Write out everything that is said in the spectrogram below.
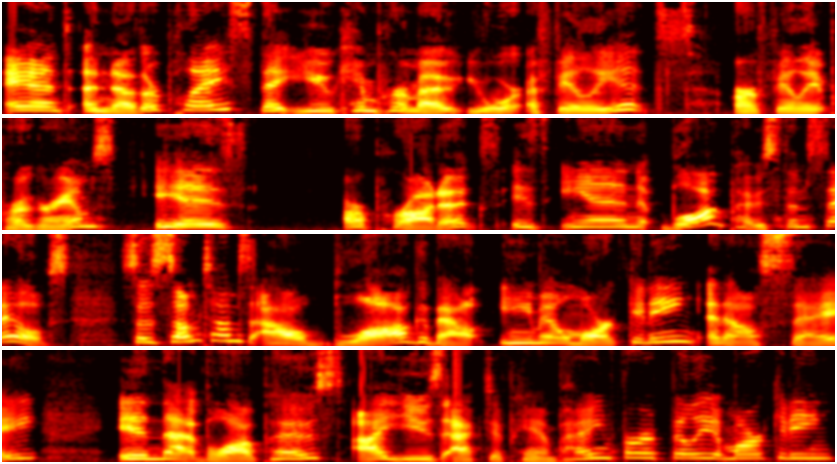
And another place that you can promote your affiliates or affiliate programs is our products is in blog posts themselves. So sometimes I'll blog about email marketing and I'll say in that blog post, I use Active Campaign for affiliate marketing.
